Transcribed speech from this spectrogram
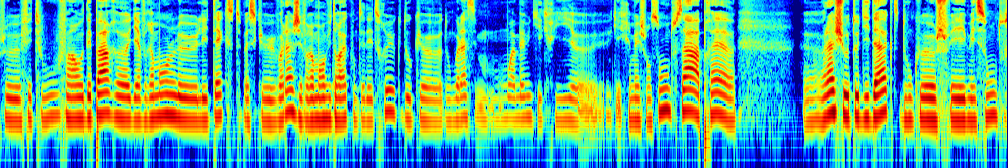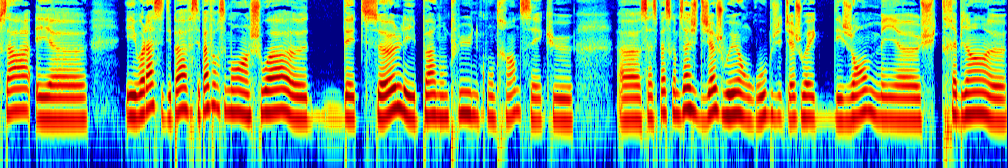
je fais tout. Enfin, au départ, euh, il y a vraiment les textes parce que voilà, j'ai vraiment envie de raconter des trucs, donc euh, donc voilà, c'est moi-même qui écris qui écris mes chansons, tout ça. Après, voilà, je suis autodidacte, donc je fais mes sons, tout ça, et et voilà, c'était pas c'est pas forcément un choix d'être seul et pas non plus une contrainte, c'est que ça se passe comme ça. J'ai déjà joué en groupe, j'ai déjà joué avec des gens, mais je suis très bien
